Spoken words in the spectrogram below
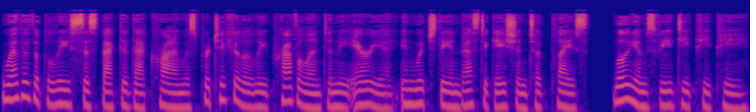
whether the police suspected that crime was particularly prevalent in the area in which the investigation took place, Williams v. DPP.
